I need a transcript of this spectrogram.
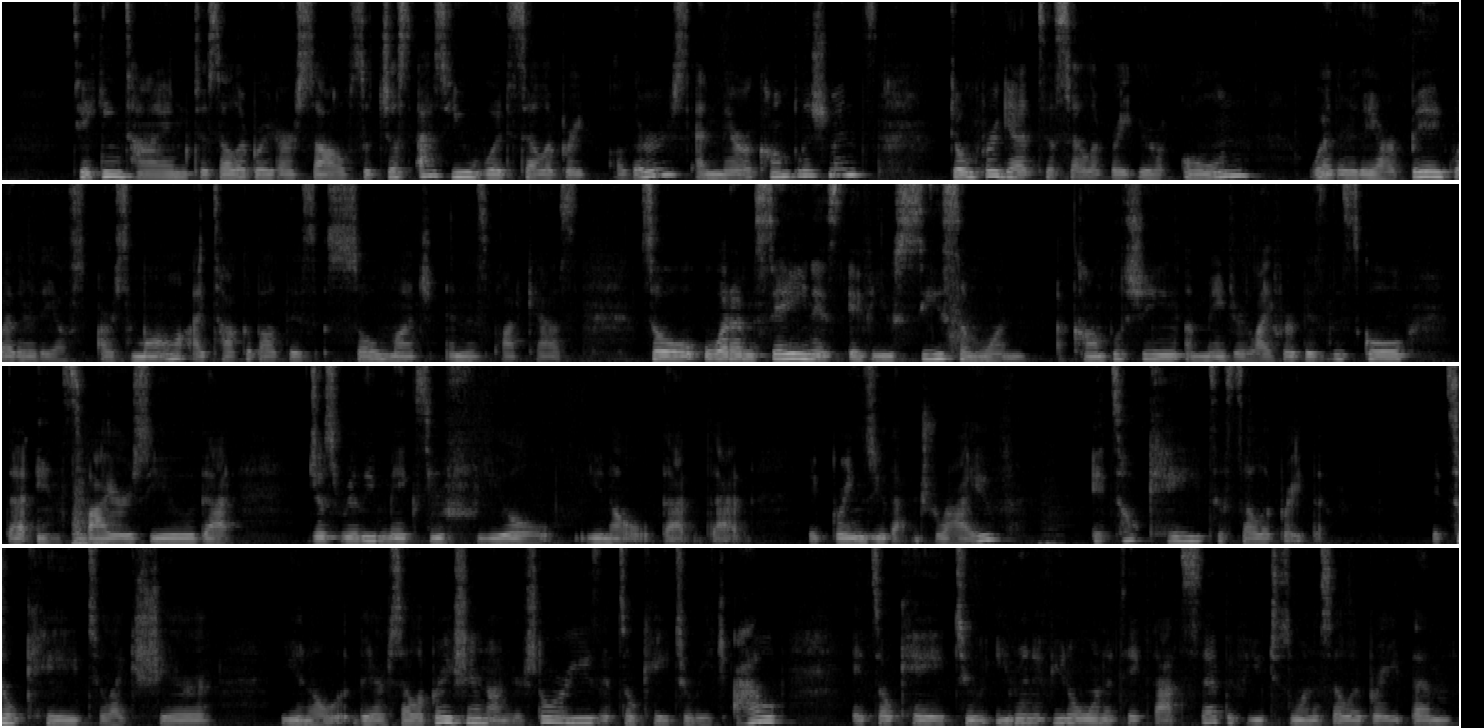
Taking time to celebrate ourselves. So, just as you would celebrate others and their accomplishments, don't forget to celebrate your own, whether they are big, whether they are small. I talk about this so much in this podcast. So, what I'm saying is if you see someone accomplishing a major life or business goal that inspires you, that just really makes you feel, you know, that that it brings you that drive, it's okay to celebrate them. It's okay to like share, you know, their celebration on your stories. It's okay to reach out. It's okay to even if you don't want to take that step, if you just want to celebrate them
